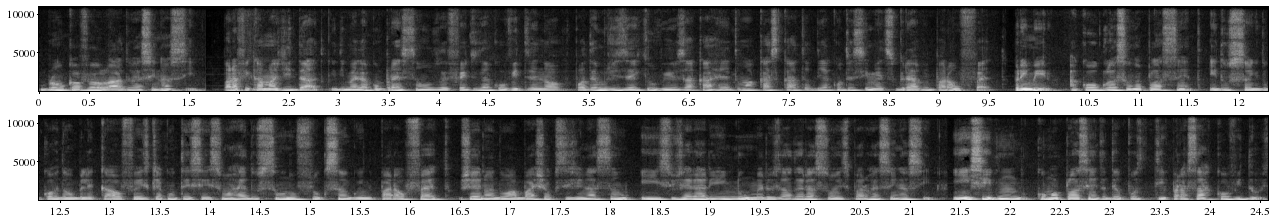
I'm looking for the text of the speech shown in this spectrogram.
broncoalveolar do recém-nascido. Para ficar mais didático e de melhor compreensão dos efeitos da Covid-19, podemos dizer que o vírus acarreta uma cascata de acontecimentos graves para um feto. Primeiro, a coagulação da placenta e do sangue do cordão umbilical fez que acontecesse uma redução no fluxo sanguíneo para o feto, gerando uma baixa oxigenação e isso geraria inúmeras alterações para o recém-nascido. E em segundo, como a placenta deu positivo para SARS-CoV-2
